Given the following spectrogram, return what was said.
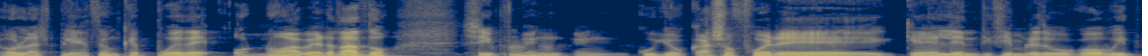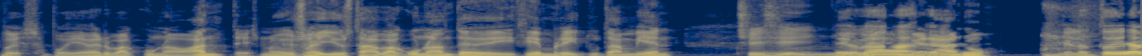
o la explicación que puede o no haber dado, si en, cuyo caso fuere que él en diciembre tuvo COVID, pues se podía haber vacunado antes, ¿no? O sea, yo estaba vacunado antes de diciembre y tú también, Sí, sí. de Yo la- el, verano. el otro día,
